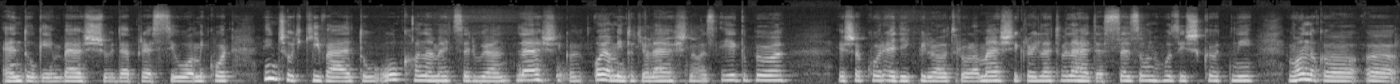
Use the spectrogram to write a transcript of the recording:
endogén belső depresszió, amikor nincs úgy kiváltó ok, hanem egyszerűen leesik, olyan, mint hogyha leesne az égből, és akkor egyik pillanatról a másikra, illetve lehet ezt szezonhoz is kötni. Vannak a, a,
